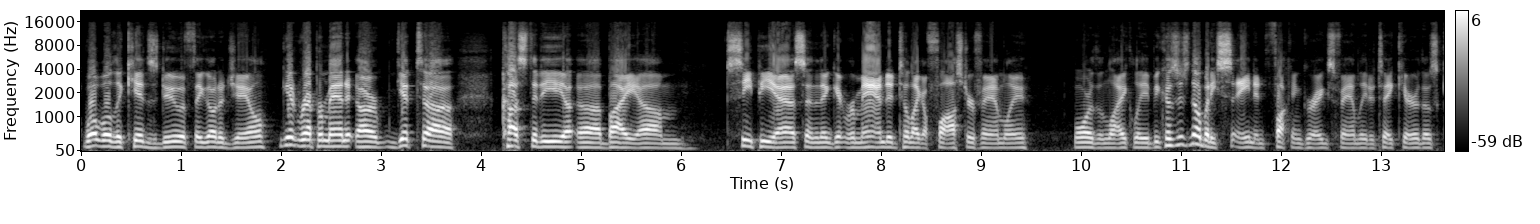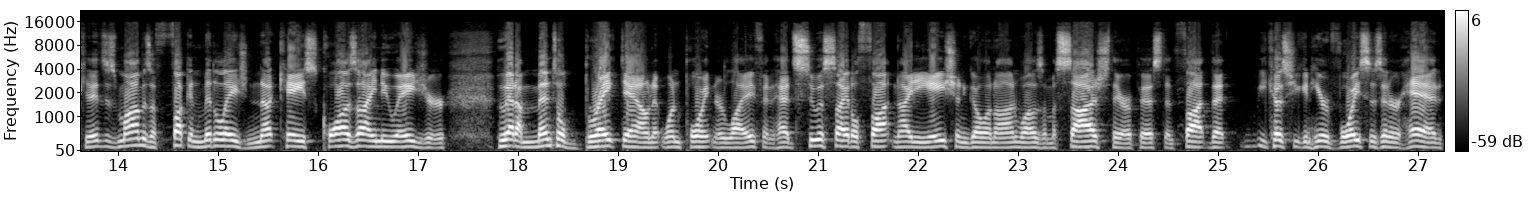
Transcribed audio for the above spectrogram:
What will the kids do if they go to jail? Get reprimanded or get uh, custody uh, by um, CPS and then get remanded to like a foster family, more than likely, because there's nobody sane in fucking Greg's family to take care of those kids. His mom is a fucking middle aged nutcase, quasi New Ager, who had a mental breakdown at one point in her life and had suicidal thought and ideation going on while I was a massage therapist and thought that because she can hear voices in her head,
